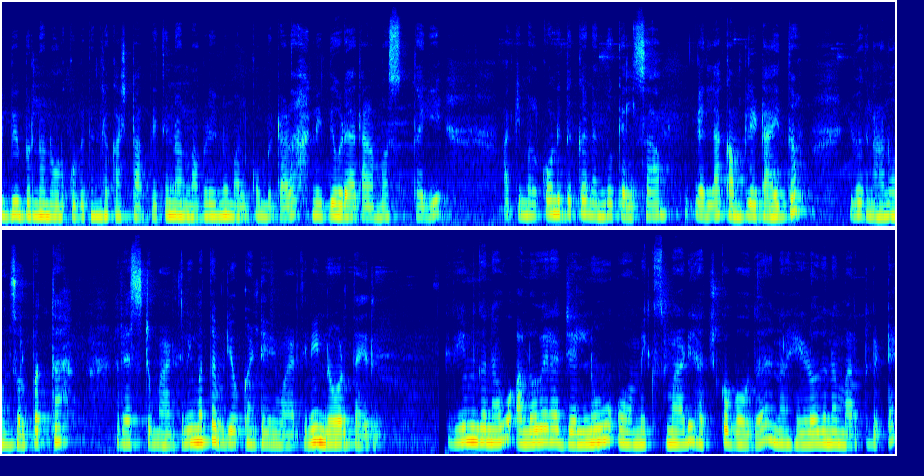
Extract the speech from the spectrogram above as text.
ಇಬ್ಬಿಬ್ಬರನ್ನ ನೋಡ್ಕೋಬೇಕಂದ್ರೆ ಕಷ್ಟ ಆಗ್ತೈತಿ. ನನ್ನ ಮಗಳಿನ್ನೂ ಮಲ್ಕೊಂಡ್ಬಿಟ್ಟಾಳ. ನಿದ್ದೆ ಹೊಡೆಯತ್ತಾಳ ಮಸ್ತಾಗಿ. ಆಕೆ ಮಲ್ಕೊಂಡಿದ್ದಕ್ಕೆ ನಂದು ಕೆಲಸ ಎಲ್ಲ ಕಂಪ್ಲೀಟ್ ಆಯಿತು. ಇವಾಗ ನಾನು ಒಂದು ಸ್ವಲ್ಪ ಹೊತ್ತು ರೆಸ್ಟ್ ಮಾಡ್ತೀನಿ, ಮತ್ತು ವಿಡಿಯೋ ಕಂಟಿನ್ಯೂ ಮಾಡ್ತೀನಿ, ನೋಡ್ತಾ ಇರಿ. ಕ್ರೀಮ್ಗೆ ನಾವು ಅಲೋವೆರಾ ಜೆಲ್ನೂ ಮಿಕ್ಸ್ ಮಾಡಿ ಹಚ್ಕೋಬೋದು ನಾನು ಹೇಳೋದನ್ನು ಮರೆತುಬಿಟ್ಟೆ.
